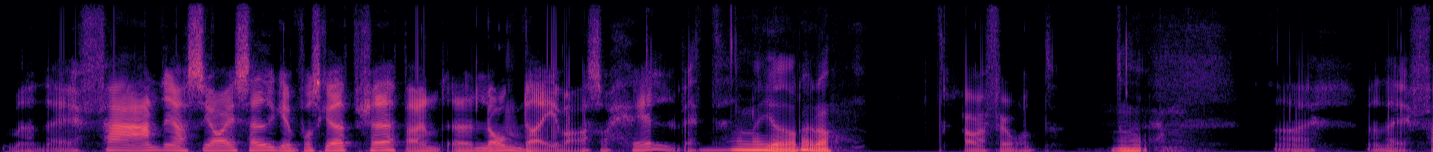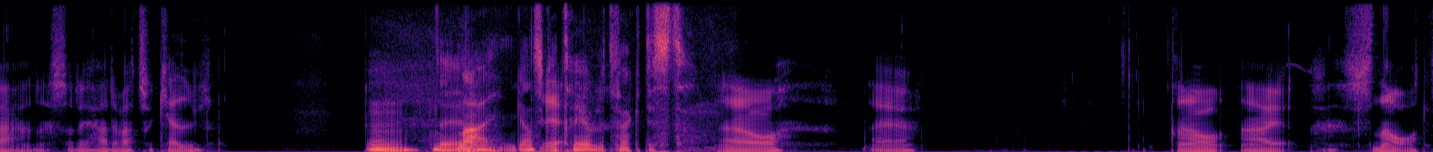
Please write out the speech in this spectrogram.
Men det är fan, alltså jag är sugen på att köpa, köpa en, en långdrivare. Alltså helvete. Ja, men gör det då. Ja, jag får inte. Nej. Nej, men det är fan alltså. Det hade varit så kul. Mm. Det är Nej. ganska Ja. trevligt faktiskt. Ja. Ja, nej. Snart.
